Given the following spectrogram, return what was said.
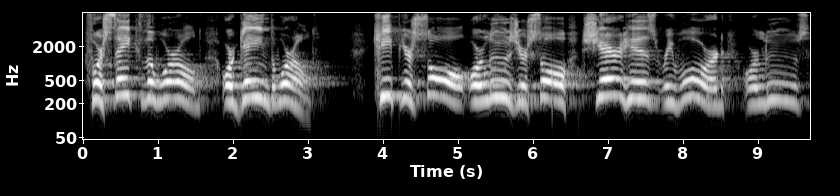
Forsake the world or gain the world. Keep your soul or lose your soul. Share his reward or lose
